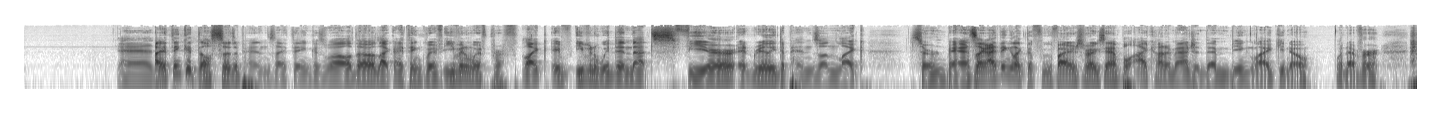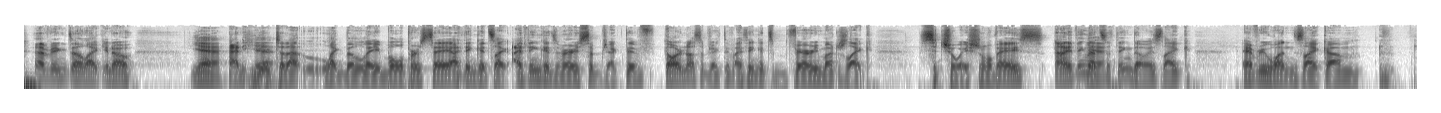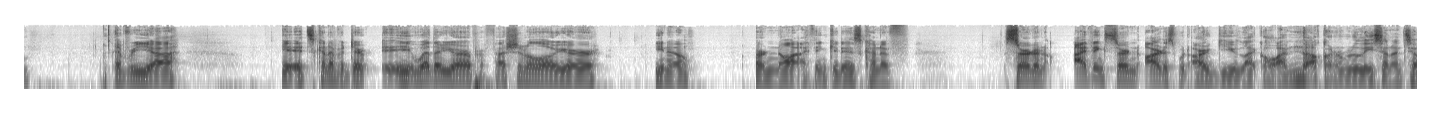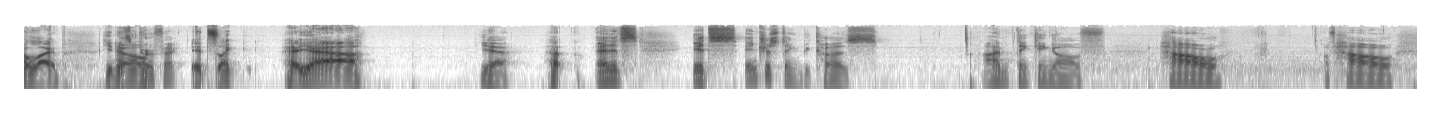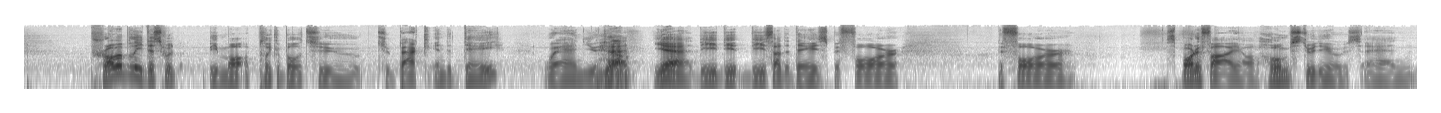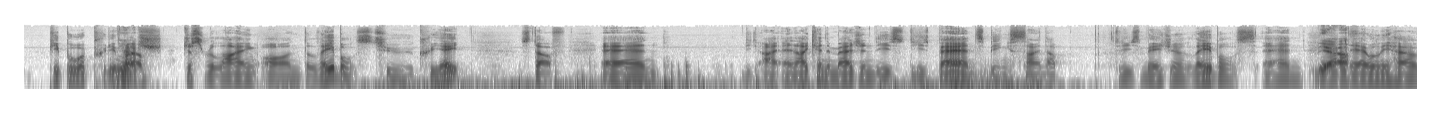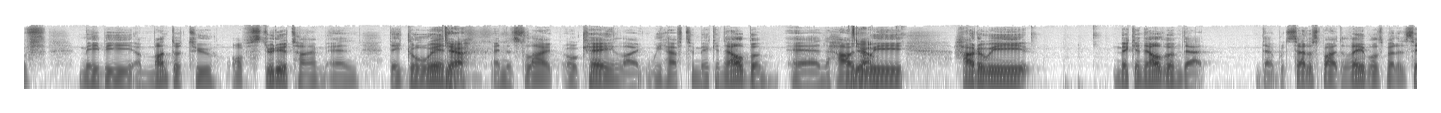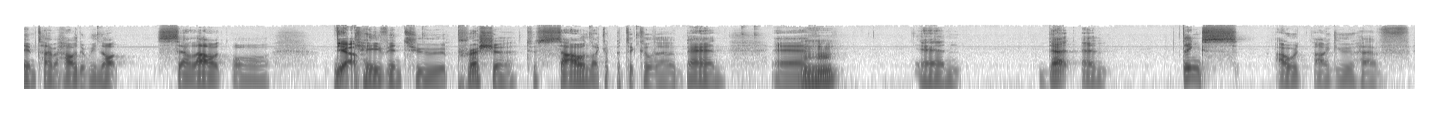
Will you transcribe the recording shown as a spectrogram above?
and I think it also depends. I think as well, though. Like I think with even with prof- like if, even within that sphere, it really depends on like certain bands. Like I think like the Foo Fighters, for example, I can't imagine them being like you know whatever, having to like you know yeah adhere yeah, to that like the label per se. I think it's like I think it's very subjective or not subjective. I think it's very much like situational base, And I think that's Yeah. the thing though is like everyone's like um every uh it's kind of a di- it, whether you're a professional or you're you know or not. I think it is kind of certain. I think certain artists would argue like, oh, I'm not gonna release it until I, you it's know, perfect it's like, hey, yeah, Yeah. Uh, and it's it's interesting because I'm thinking of how of how probably this would be more applicable to to back in the day when you Yeah. had yeah, the, the, these are the days before before Spotify or home studios and people were pretty Yeah. much just relying on the labels to create stuff and the, I, and I can imagine these these bands being signed up to these major labels and yeah, they only have maybe a month or two of studio time and they go in yeah, and it's like okay like we have to make an album and how do Yeah. we how do we make an album that that would satisfy the labels but at the same time how do we not sell out or Yeah. cave into pressure to sound like a particular band and Mm-hmm. and that and things I would argue have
